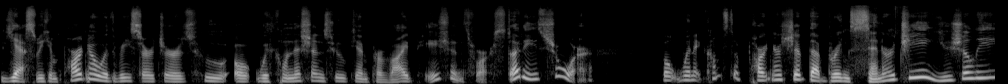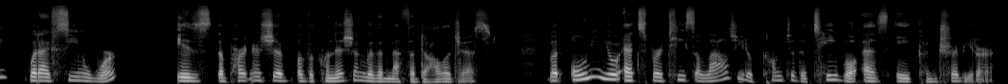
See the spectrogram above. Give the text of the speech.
yes, we can partner with researchers who, oh, with clinicians who can provide patients for our studies, sure. But when it comes to partnership that brings synergy, usually what I've seen work is the partnership of a clinician with a methodologist. But owning your expertise allows you to come to the table as a contributor.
